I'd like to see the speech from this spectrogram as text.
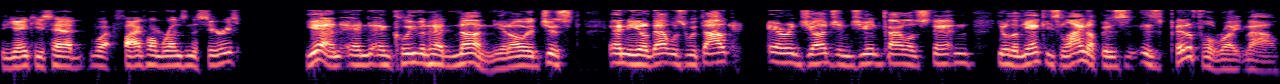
the Yankees had what five home runs in the series? Yeah, and, and and Cleveland had none. You know, it just and you know that was without Aaron Judge and Giancarlo Stanton. You know, the Yankees lineup is is pitiful right now.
